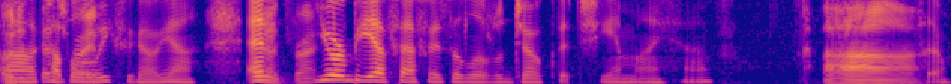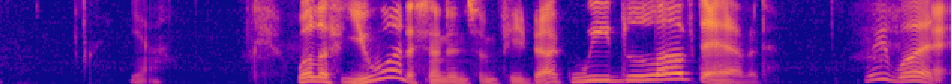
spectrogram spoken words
Oh, uh, a couple right. of weeks ago. Yeah, and right. your BFF is a little joke that she and I have. ah. So, yeah, Well, if you want to send in some feedback, we'd love to have it. we would.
